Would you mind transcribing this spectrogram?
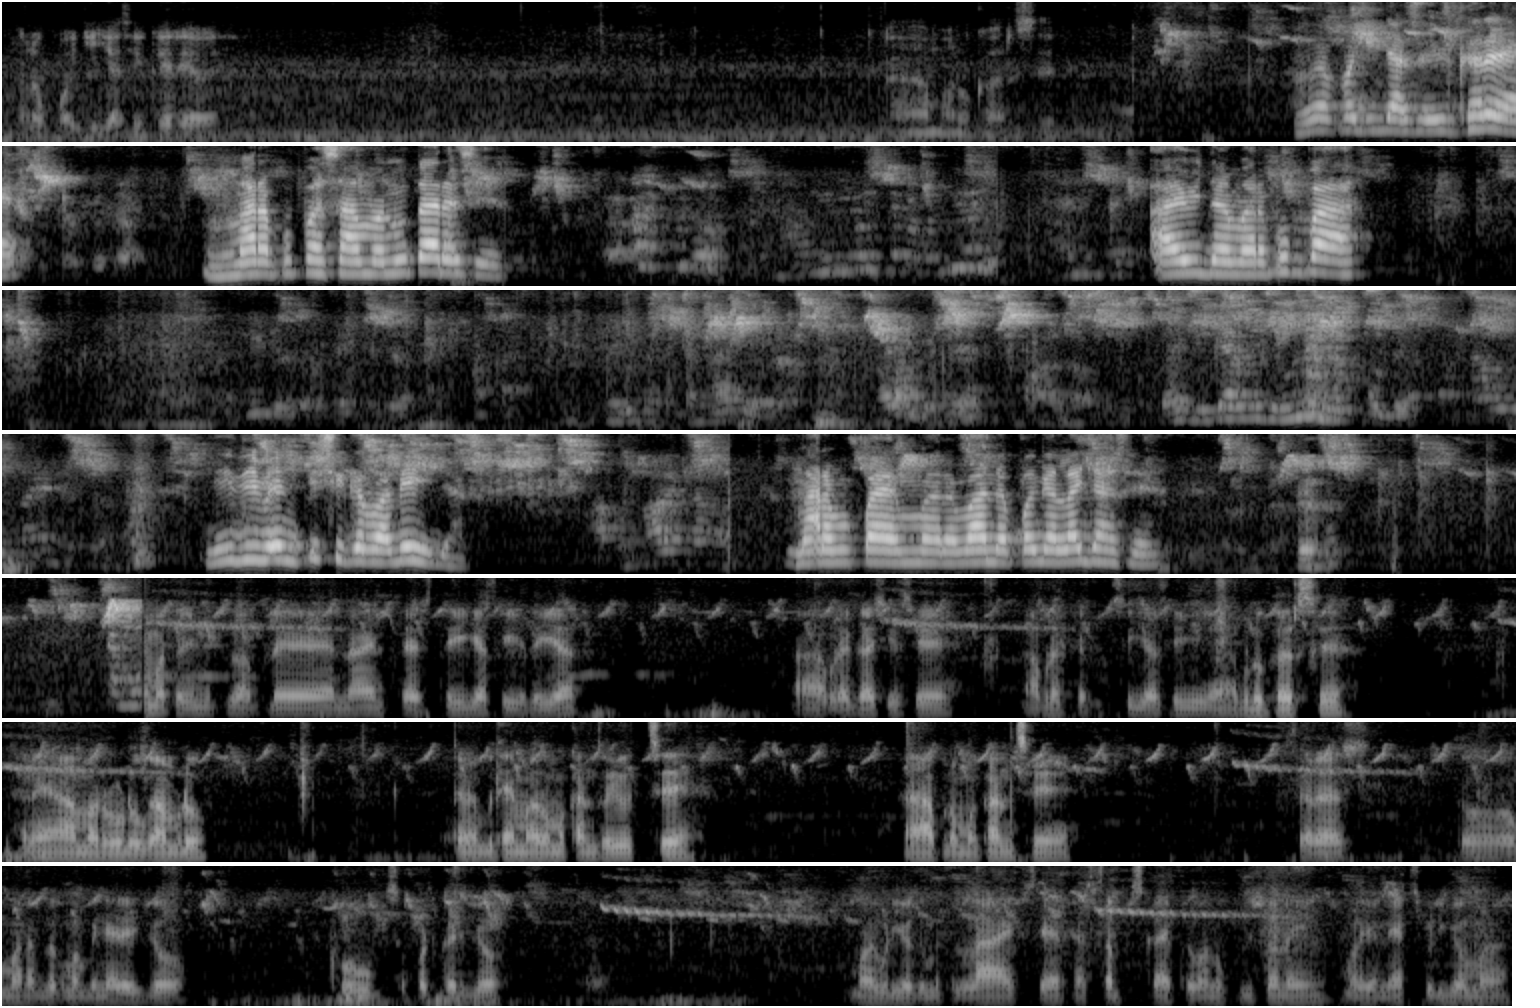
ચાલો પહોંચી ગયા છે ઘરે હવે આ મારું ઘર છે હવે પડી ગયા છે ઘરે મારા પપ્પા સામાન ઉતારે છે આવી ગયા મારા પપ્પા દીદી બેન પીસી કરવા બેસી ગયા છે મારા પપ્પા મારા વાને પગે લઈ છે. માતાજી મિત્રો, આપણે નાઇન ફ્રેશ થઈ ગયા છીએ, તૈયાર. આપણે ગાસી છે, આપણે ફેસી ગયા છીએ આપણું ઘર છે. અને આ અમારું રૂડું ગામડું. તમે બધાએ મારું મકાન જોયું જ છે. આ આપણું મકાન છે. સરસ. તો અમારા બ્લોગમાં બન્યા રહેજો. ખૂબ સપોર્ટ કરજો. મારો વીડિયો ગમે તો લાઈક શેર અને સબસ્ક્રાઈબ કરવાનું ભૂલશો નહીં. મળીએ નેક્સ્ટ વિડીયોમાં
